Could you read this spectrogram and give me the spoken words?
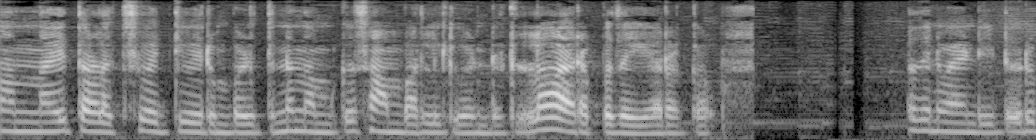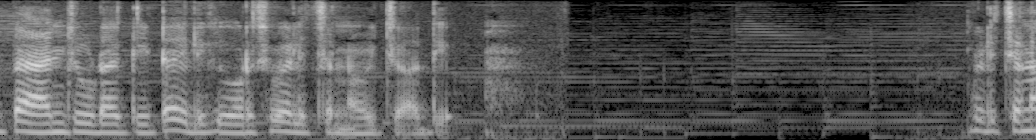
നന്നായി തിളച്ച് വറ്റി വരുമ്പോഴത്തേനും നമുക്ക് സാമ്പാറിലേക്ക് വേണ്ടിയിട്ടുള്ള അരപ്പ് തയ്യാറാക്കാം. അതിന് വേണ്ടിയിട്ട് ഒരു പാൻ ചൂടാക്കിയിട്ട് അതിലേക്ക് കുറച്ച് വെളിച്ചെണ്ണ ഒഴിച്ചു ആദ്യം. വെളിച്ചെണ്ണ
